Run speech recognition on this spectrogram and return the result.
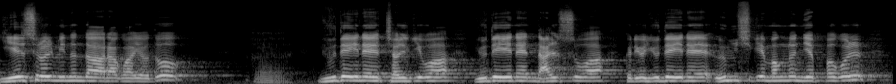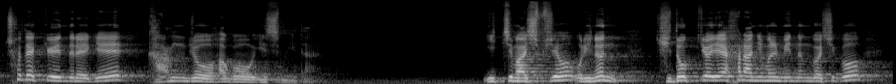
예수를 믿는다라고 하여도 어, 유대인의 절기와 유대인의 날수와 그리고 유대인의 음식에 먹는 예법을 초대교인들에게 강조하고 있습니다. 잊지 마십시오. 우리는 기독교의 하나님을 믿는 것이고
